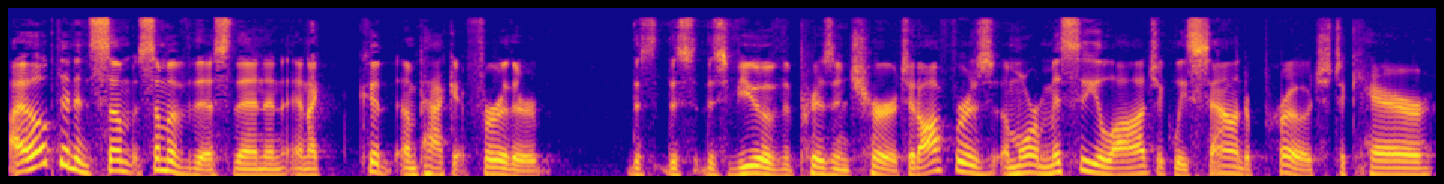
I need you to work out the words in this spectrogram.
I hope that in some, some of this, then, and, and I could unpack it further, this, this, this view of the prison church, it offers a more missiologically sound approach to care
